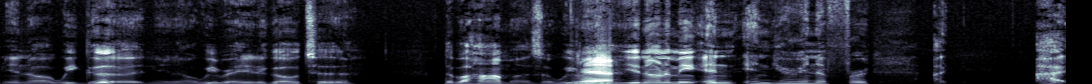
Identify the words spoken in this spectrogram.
you know, we good. You know, we ready to go to the Bahamas, or we, Yeah. ready, you know what I mean? And and you're in the first, I, I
